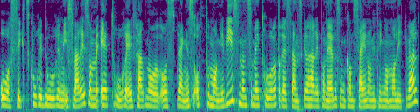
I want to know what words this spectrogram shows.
åsiktskorridoren i Sverige, som jeg tror er i ferd med å, å, sprenges opp på mange vis, men som jeg tror at det er svensker her i panelet som kan si noen ting om allikevel.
